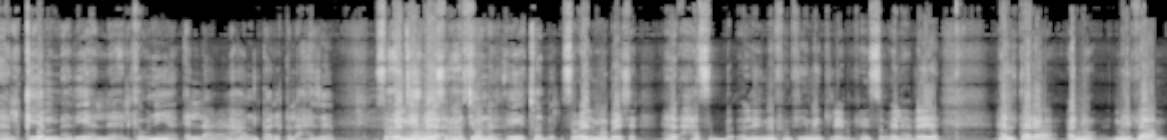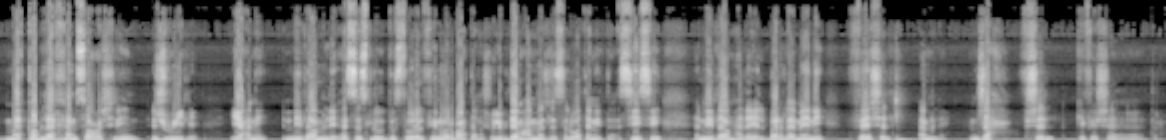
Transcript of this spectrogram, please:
القيم هذه ال- الكونية إلا عن طريق الأحزاب. سؤال مباشر مستقبل إيه تفضل. سؤال مباشر. هل حسب اللي نفهم فيه من كلامك هي السؤال هذايا هل ترى أنه نظام ما قبل 25 جويلية يعني النظام اللي أسس له دستور 2014 واللي بدأ مع المجلس الوطني التأسيسي النظام هذا البرلماني فاشل أم لا؟ نجح فشل؟ كيفاش ترى؟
